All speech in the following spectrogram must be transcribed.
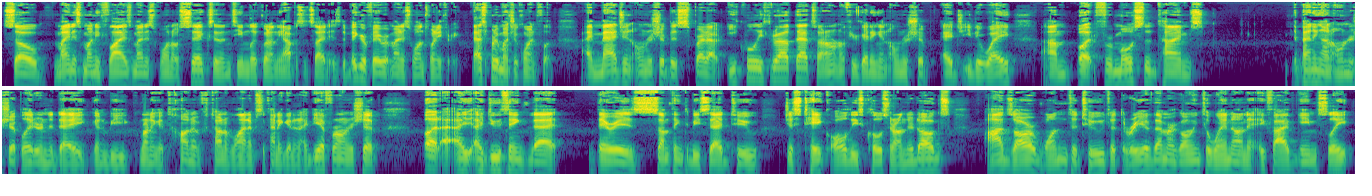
So minus money flies minus 106, and then Team Liquid on the opposite side is the bigger favorite minus 123. That's pretty much a coin flip. I imagine ownership is spread out equally throughout that, so I don't know if you're getting an ownership edge either way. Um, but for most of the times, depending on ownership later in the day, going to be running a ton of ton of lineups to kind of get an idea for ownership. But I, I do think that there is something to be said to just take all these closer underdogs. Odds are one to two to three of them are going to win on a five game slate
